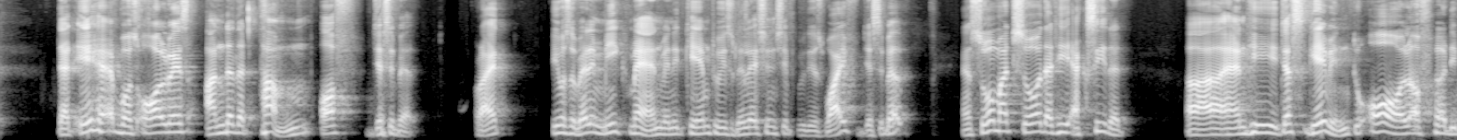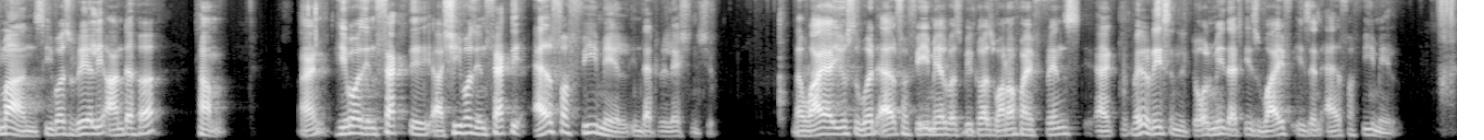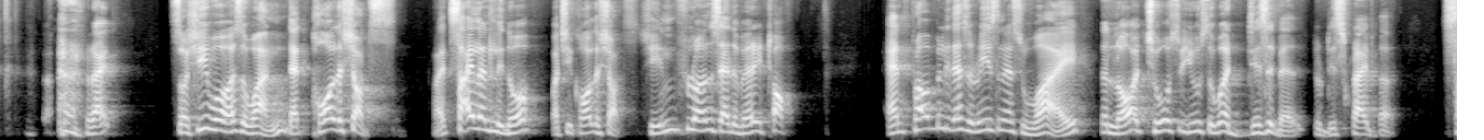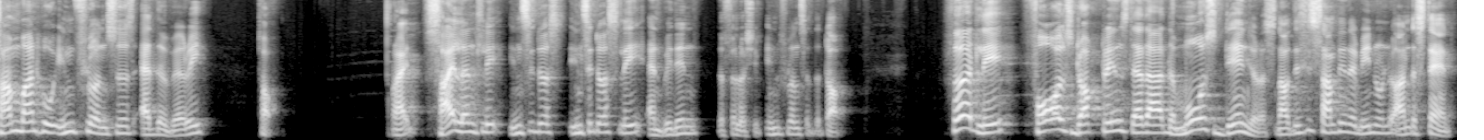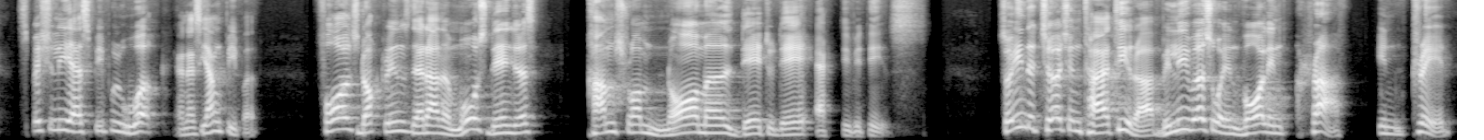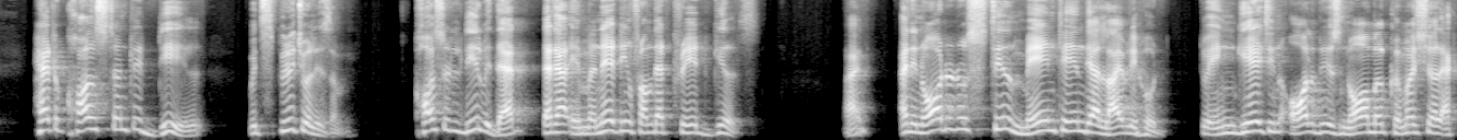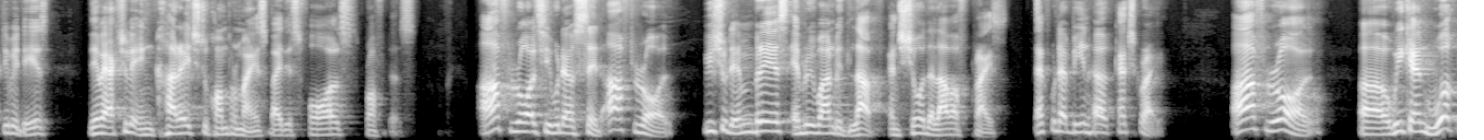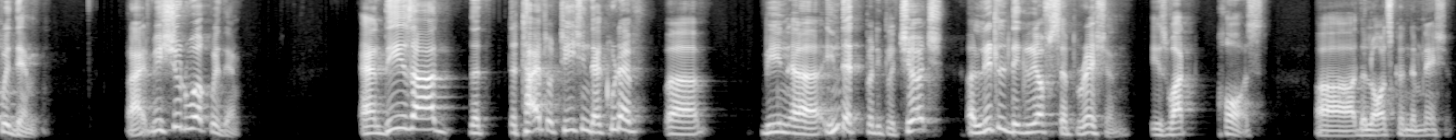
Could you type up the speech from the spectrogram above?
that Ahab was always under the thumb of Jezebel, right? He was a very meek man when it came to his relationship with his wife, Jezebel, and so much so that he acceded uh, and he just gave in to all of her demands. He was really under her thumb. And he was in fact the, uh, she was in fact the alpha female in that relationship. Now, why I use the word alpha female was because one of my friends uh, very recently told me that his wife is an alpha female. right? So she was the one that called the shots, right? Silently though, but she called the shots. She influenced at the very top. And probably that's the reason as to why the Lord chose to use the word Jezebel to describe her. Someone who influences at the very top, right? Silently, insidious, insidiously, and within the fellowship, influence at the top. Thirdly, false doctrines that are the most dangerous. Now, this is something that we need to understand, especially as people work and as young people. False doctrines that are the most dangerous comes from normal day-to-day activities. So in the church in Thyatira, believers who were involved in craft, in trade, had to constantly deal with spiritualism, constantly deal with that that are emanating from that trade guilds. Right? And in order to still maintain their livelihood, to engage in all of these normal commercial activities, they were actually encouraged to compromise by these false prophets. After all, she would have said, after all, we should embrace everyone with love and show the love of Christ. That could have been her catch cry. After all, uh, we can work with them, right? We should work with them. And these are the the types of teaching that could have uh, been uh, in that particular church, a little degree of separation is what caused uh, the Lord's condemnation.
